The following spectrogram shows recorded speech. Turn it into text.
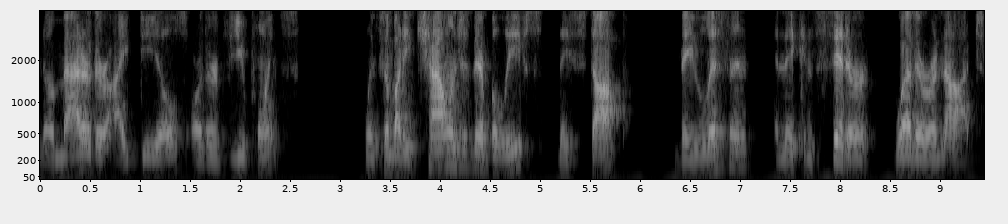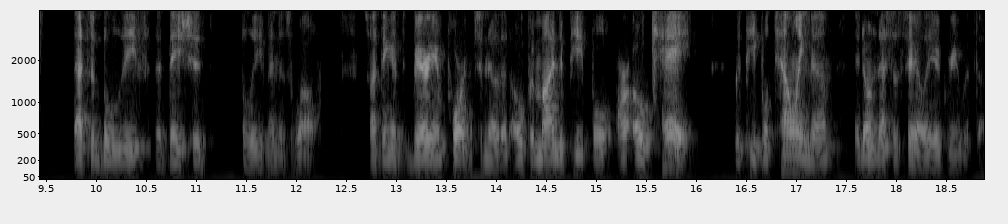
no matter their ideals or their viewpoints, when somebody challenges their beliefs, they stop, they listen, and they consider whether or not that's a belief that they should believe in as well. So I think it's very important to know that open minded people are okay with people telling them they don't necessarily agree with them.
